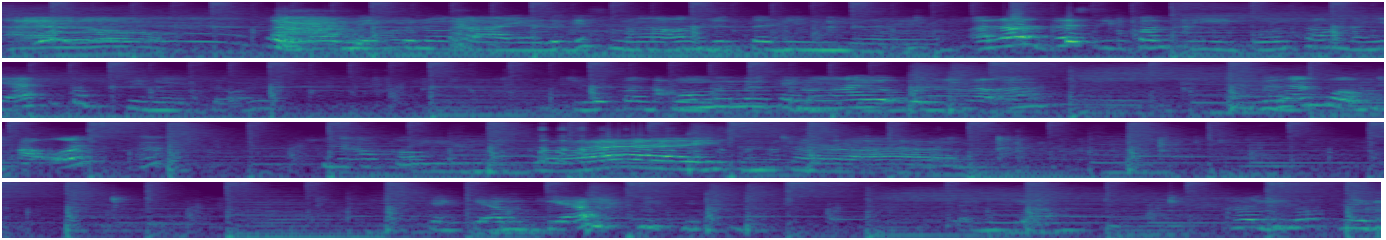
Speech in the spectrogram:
ayaw. Kaya may kuno kayo. Guys, mga ondot na ninyo. Alam, guys, yung pagtikon. Sama niya. Ano ito pinito? Ako may may mga ayaw po siya, ah. Ganaan po ang kaon? Hmm? Sino ako? Ayan, guys. Ang sarap. Kaya kiam-kiam. Kiam-kiam. Ay, ginot niya.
